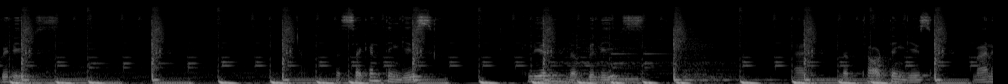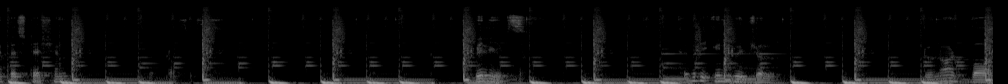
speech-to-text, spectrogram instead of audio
beliefs. The second thing is clearing the beliefs. And the third thing is manifestation process. Beliefs. Every individual do not born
